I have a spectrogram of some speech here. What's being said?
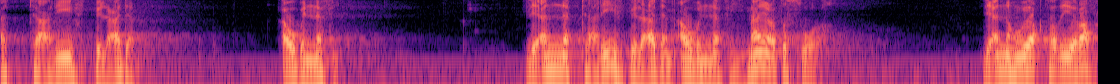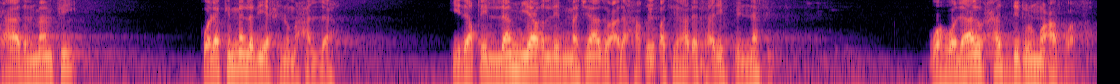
التعريف بالعدم أو بالنفي. لأن التعريف بالعدم أو بالنفي ما يعطي الصورة لأنه يقتضي رفع هذا المنفي ولكن ما الذي يحل محله؟ إذا قيل لم يغلب مجاز على حقيقة هذا التعريف بالنفي وهو لا يحدد المعرف.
